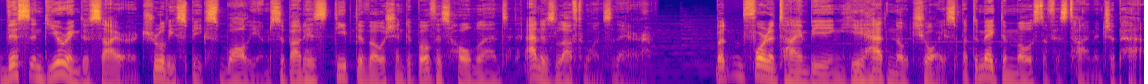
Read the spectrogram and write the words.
This enduring desire truly speaks volumes about his deep devotion to both his homeland and his loved ones there. But for the time being, he had no choice but to make the most of his time in Japan,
